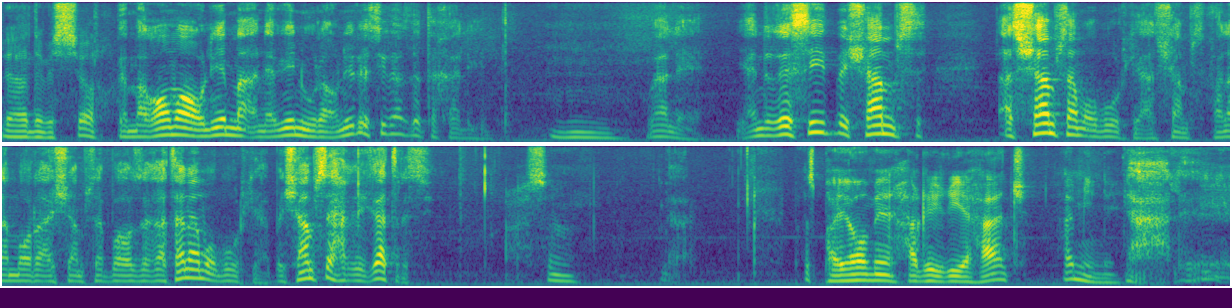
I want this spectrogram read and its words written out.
بله بسیار. به مقام عالی معنوی نورانی رسید حضرت خلیل. بله. یعنی رسید به شمس از شمس هم عبور کرد از شمس. فلما را از شمس بازغتن هم عبور کرد. به شمس حقیقت رسید. احسن. بله. پس پیام حقیقی حج همینه. بله.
